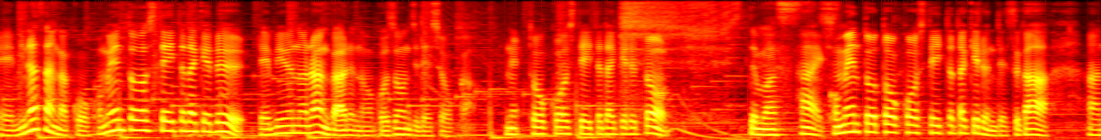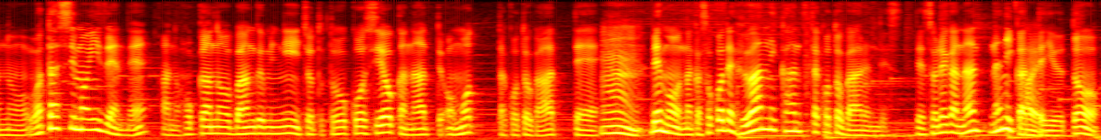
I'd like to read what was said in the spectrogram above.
えー皆さんがこうコメントをしていただけるレビューの欄があるのをご存知でしょうか、ね、投稿していただけるとってます。はい、コメントを投稿していただけるんですがあの私も以前ねあの他の番組にちょっと投稿しようかなって思ったことがあって、うん。でもなんかそこで不安に感じたことがあるんです。でそれが何何かっていうと、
